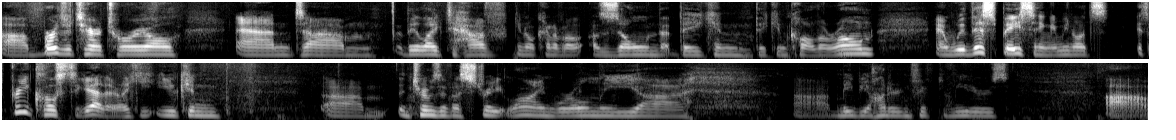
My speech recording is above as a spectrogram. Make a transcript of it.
Uh, birds are territorial, and um, they like to have you know kind of a, a, zone that they can they can call their own. And with this spacing, I mean, you know, it's it's pretty close together. Like you, you can, um, in terms of a straight line, we're only uh, uh, maybe 150 meters uh,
